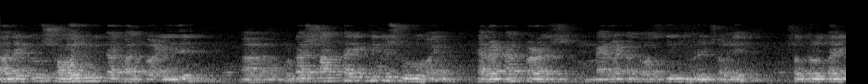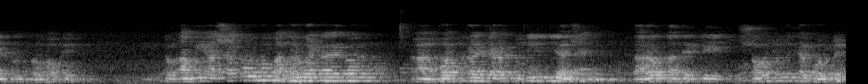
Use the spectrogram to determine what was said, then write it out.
তাদেরকেও সহযোগিতার হাত বাড়িয়ে দেন। ওটা সাত তারিখ থেকে শুরু হয়। খেলাটা মেলাটা দশ দিন ধরে চলে। সতেরো তারিখ পর্যন্ত হবে। তো আমি আশা করব পাথরঘাটা এবং বটতলায় যারা প্রতিনিধি আছেন, তারাও তাদেরকে সহযোগিতা করবেন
